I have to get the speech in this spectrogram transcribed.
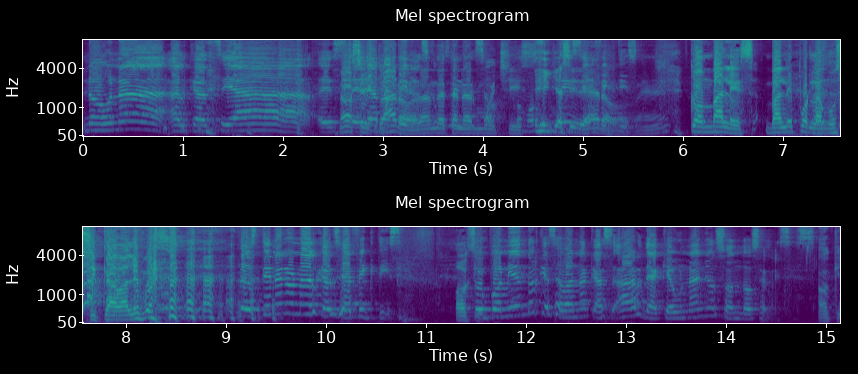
No, una alcancía. Este, No, sí, de claro, deben de ¿Cómo se tener muchísimo Sí, yo sí. ¿eh? Con vales, vale por la música, vale por... Entonces tienen una alcancía ficticia. ok, Suponiendo que se van a casar de aquí a un año, son 12 meses. ok.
